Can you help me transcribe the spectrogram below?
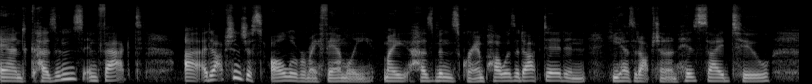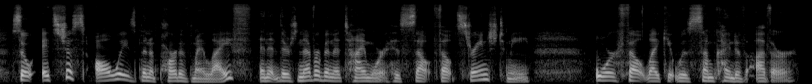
and cousins, in fact. Uh, adoption's just all over my family. My husband's grandpa was adopted, and he has adoption on his side too. So it's just always been a part of my life, and it, there's never been a time where it has felt strange to me or felt like it was some kind of other.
